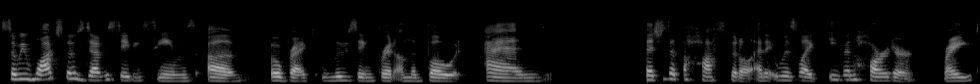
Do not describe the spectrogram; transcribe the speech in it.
So we watched those devastating scenes of Obrecht losing Brit on the boat, and then she's at the hospital, and it was like even harder, right?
